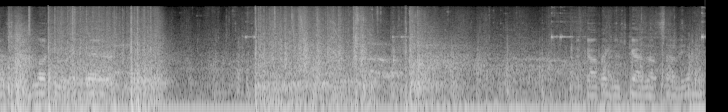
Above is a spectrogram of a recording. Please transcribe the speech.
That's just lucky right there. Okay, I think there's guys outside the enemy.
